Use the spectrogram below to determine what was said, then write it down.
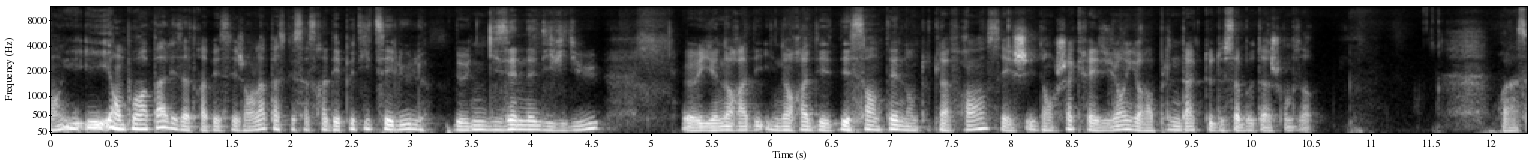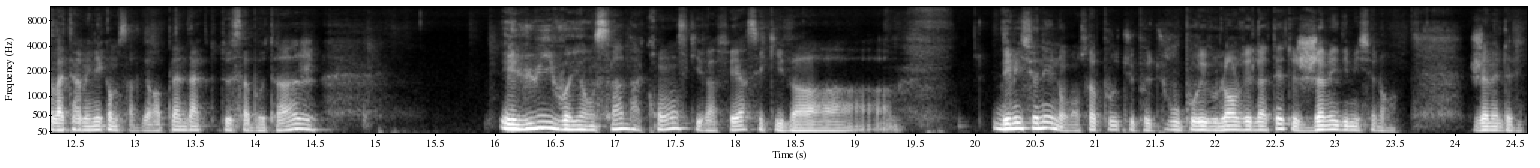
On ne pourra pas les attraper, ces gens-là, parce que ça sera des petites cellules d'une dizaine d'individus. Euh, il y en aura, des, il y aura des, centaines dans toute la France, et dans chaque région, il y aura plein d'actes de sabotage comme ça. Voilà, ça va terminer comme ça. Il y aura plein d'actes de sabotage. Et lui, voyant ça, Macron, ce qu'il va faire, c'est qu'il va Démissionner, non, ça vous pouvez vous l'enlever de la tête, jamais démissionnera. Jamais de la vie.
